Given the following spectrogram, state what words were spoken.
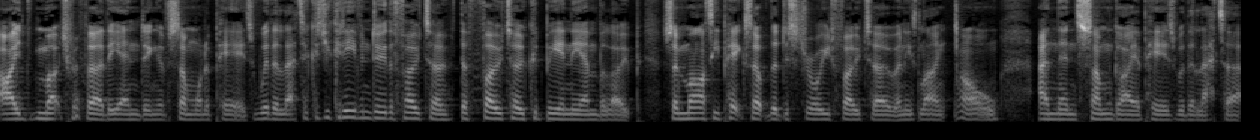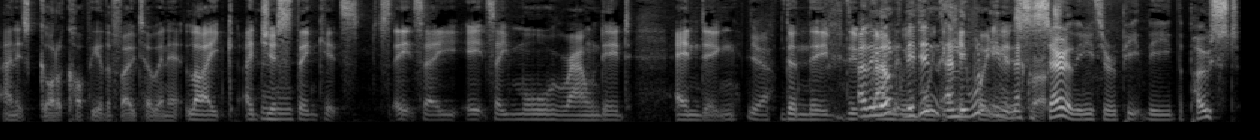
I'd much prefer the ending of someone appears with a letter because you could even do the photo. The photo could be in the envelope. So Marty picks up the destroyed photo and he's like, "Oh," and then some guy appears with a letter and it's got a copy of the photo in it. Like I just mm-hmm. think it's it's a it's a more rounded ending yeah, than the, the and they don't. They didn't, and they wouldn't even his crotch. necessarily need to repeat the the post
